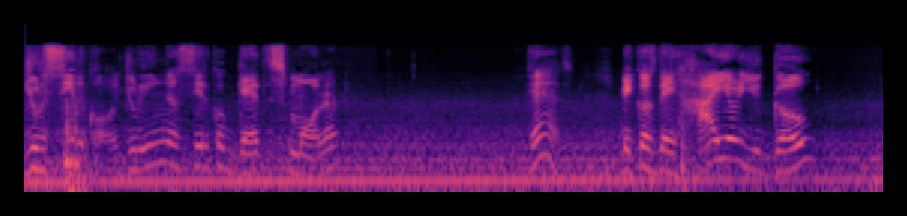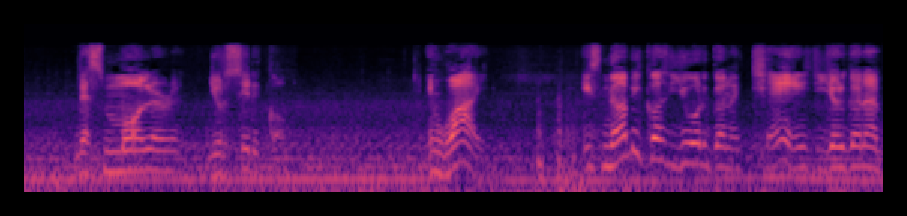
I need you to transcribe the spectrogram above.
your circle, your inner circle gets smaller? Yes, because the higher you go, the smaller your circle. And why? It's not because you're gonna change, you're gonna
